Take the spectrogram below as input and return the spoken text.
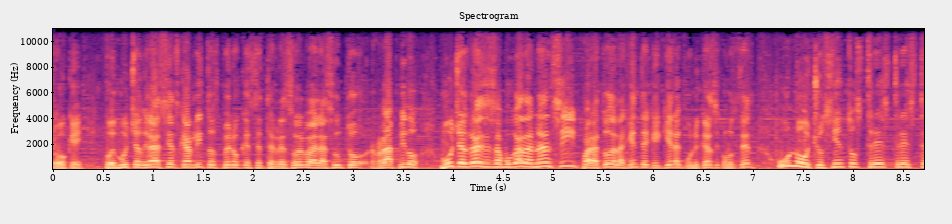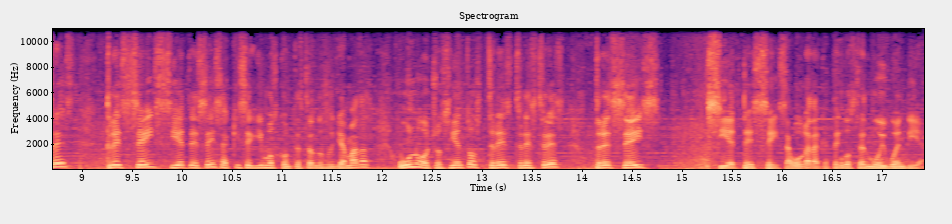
Ok, pues muchas gracias, Carlitos. Espero que se te resuelva el asunto rápido. Muchas gracias, abogada Nancy. Para toda la gente que quiera comunicarse con usted, 1-800-333-3676. Aquí seguimos contestando sus llamadas. 1-800-333-3676. Abogada, que tenga usted muy buen día.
